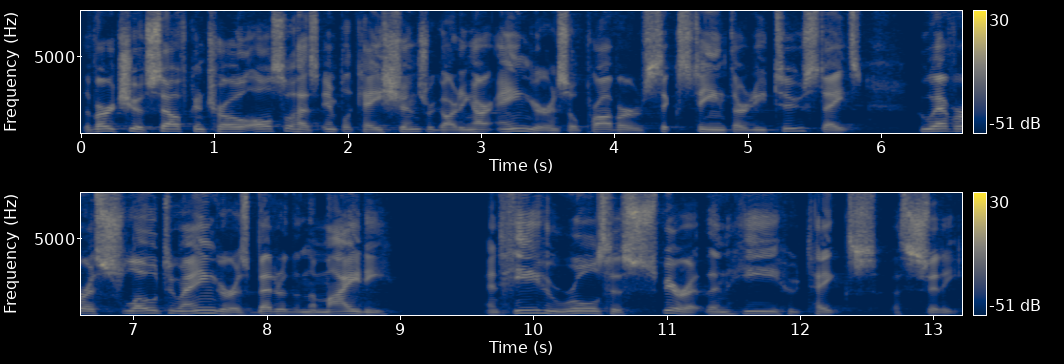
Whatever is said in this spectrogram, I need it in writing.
The virtue of self control also has implications regarding our anger. And so Proverbs 16 32 states, Whoever is slow to anger is better than the mighty, and he who rules his spirit than he who takes a city.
